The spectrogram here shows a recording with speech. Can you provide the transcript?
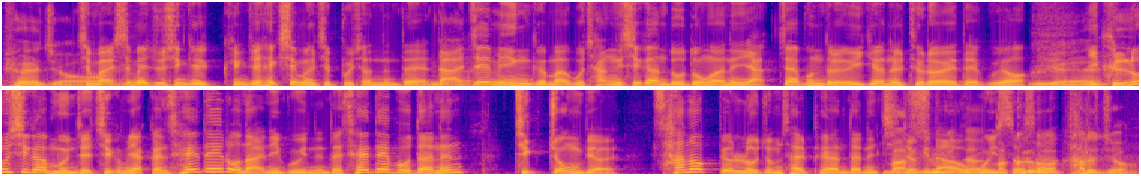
펴야죠. 지금 말씀해 주신 게 굉장히 핵심을 짚으셨는데 낮은 임금하고 장시간 노동하는 약자분들 의견을 들어야 되고요. 예. 이 근로시간 문제 지금 약간 세대로 나뉘고 있는데 세대보다는 직종별 산업별로 좀 살펴야 한다는 지적이 맞습니다. 나오고 막 있어서 다르죠.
